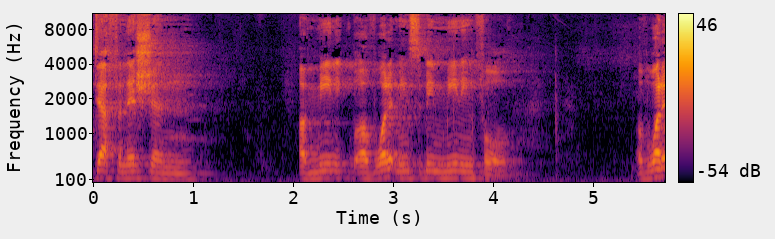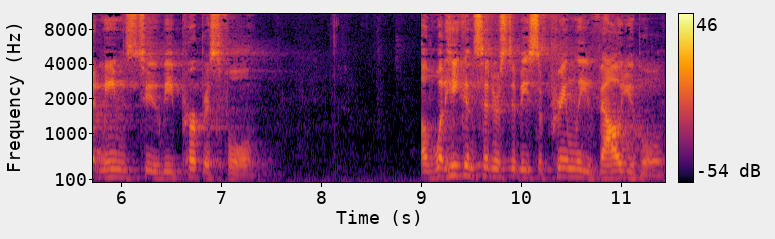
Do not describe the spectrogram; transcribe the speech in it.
definition of meaning of what it means to be meaningful, of what it means to be purposeful, of what he considers to be supremely valuable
